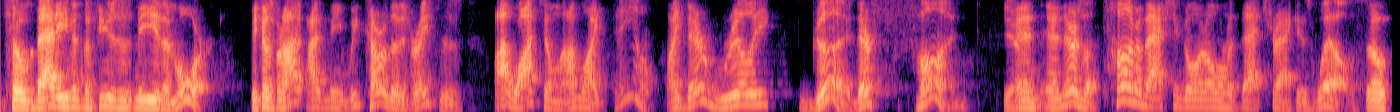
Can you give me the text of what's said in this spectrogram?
So that even confuses me even more because when I I mean we cover those races, I watch them. I'm like, damn, like they're really good. They're fun yeah. and and there's a ton of action going on at that track as well. So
